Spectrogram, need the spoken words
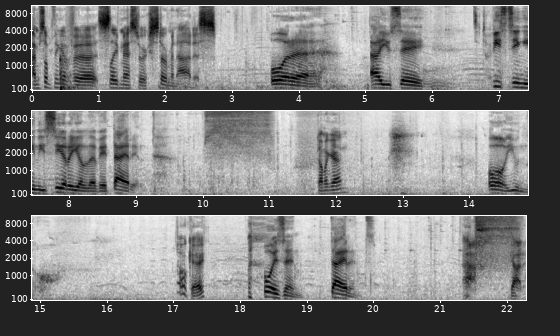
I'm something of a slave master exterminatus. Or, uh, how you say, feasting in the cereal of a tyrant. Come again? Oh, you know. Okay. Poison. Tyrant. Ah, got it.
